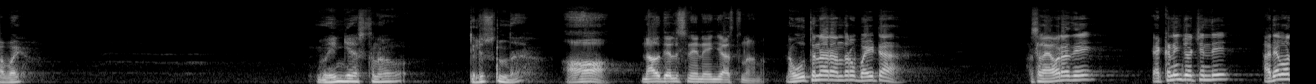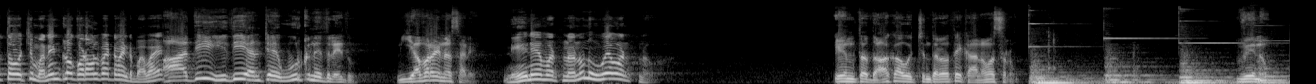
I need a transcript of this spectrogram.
బాబాయ్. నువ్వేం చేస్తున్నావు? తెలుస్తుందా? ఆ, నాకు తెలుసు నేనేం చేస్తున్నాను. నవ్వుతున్నారు అందరూ బయట. అసలు ఎవరది? ఎక్కడి నుంచి వచ్చింది? అదే మొత్తం వచ్చి మన ఇంట్లో గొడవలు పెట్టమేంటి బాబాయ్. అది ఇది అంటే ఊరుకునేది లేదు. ఎవరైనా సరే. నేనేమంటున్నాను నువ్వేమంటున్నావు? ఇంత దాకా వచ్చిన తర్వాత ఇక అనవసరం. విను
